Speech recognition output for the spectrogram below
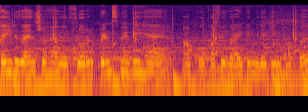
कई डिज़ाइंस जो हैं वो फ्लोरल प्रिंट्स में भी हैं। आपको काफ़ी वैरायटी मिलेगी वहाँ पर।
